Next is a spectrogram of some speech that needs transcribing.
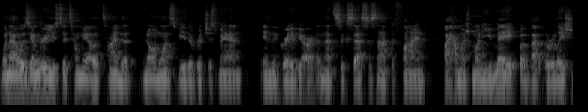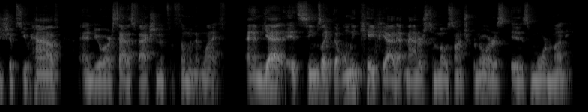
When I was younger, he used to tell me all the time that no one wants to be the richest man in the graveyard and that success is not defined by how much money you make, but about the relationships you have and your satisfaction and fulfillment in life. And yet, it seems like the only KPI that matters to most entrepreneurs is more money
